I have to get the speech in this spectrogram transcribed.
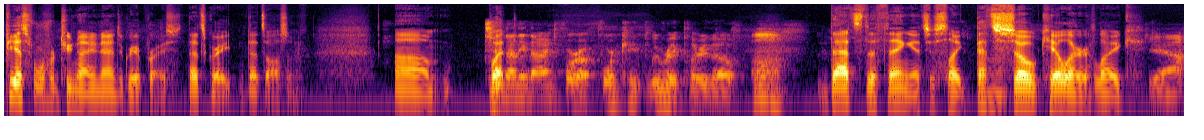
PS4 for two ninety nine is a great price. That's great. That's awesome. Um, Two but ninety nine for a 4K Blu-ray player, though. that's the thing. It's just like that's so killer. Like Yeah.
